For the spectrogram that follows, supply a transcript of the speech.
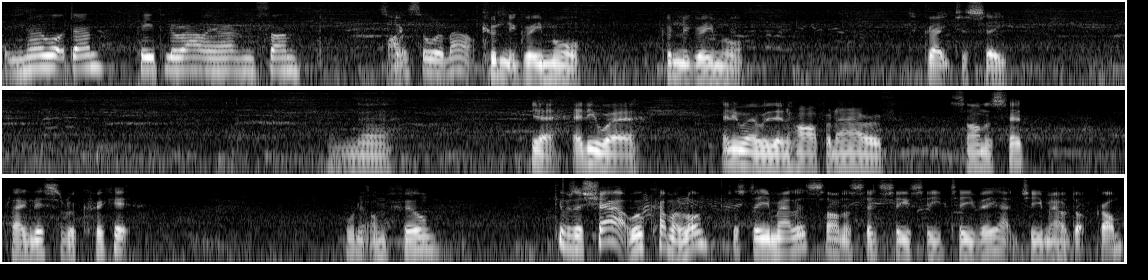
But you know what, Dan? People are out here having fun. That's what I- it's all about. Couldn't agree more. Couldn't agree more. It's great to see. And uh, yeah, anywhere, anywhere within half an hour of Sanderstead playing this sort of cricket, want it on film, give us a shout. We'll come along. Just email us, sandersteadcctv at gmail.com.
